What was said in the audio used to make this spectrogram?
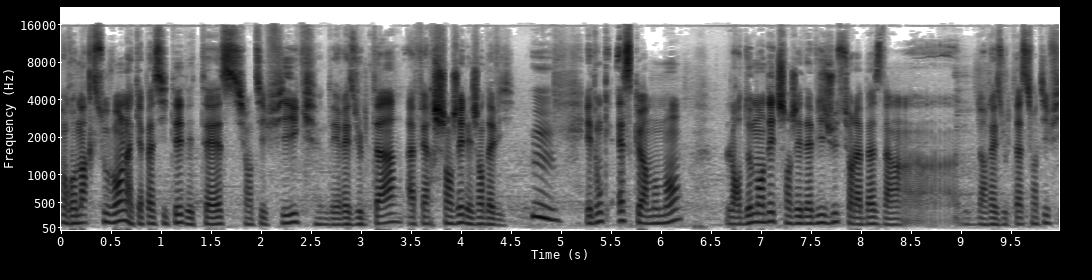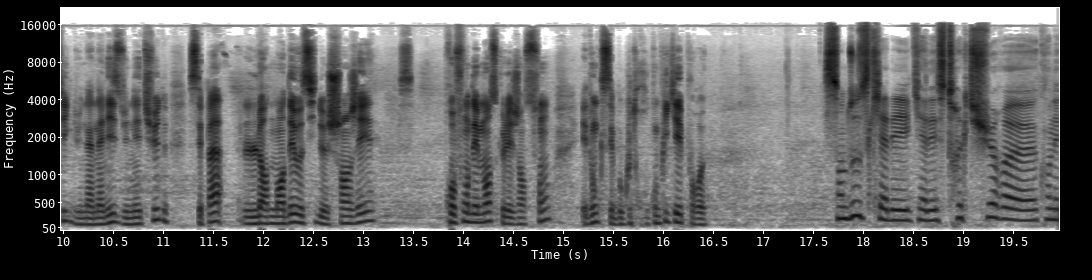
on remarque souvent la capacité des tests scientifiques, des résultats, à faire changer les gens d'avis. Hmm. Et donc, est-ce qu'à un moment, leur demander de changer d'avis juste sur la base d'un résultat scientifique, d'une analyse, d'une étude, c'est pas leur demander aussi de changer profondément ce que les gens sont, et donc c'est beaucoup trop compliqué pour eux. Sans doute qu'il y a des, qu'il y a des structures, euh, qu'on est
